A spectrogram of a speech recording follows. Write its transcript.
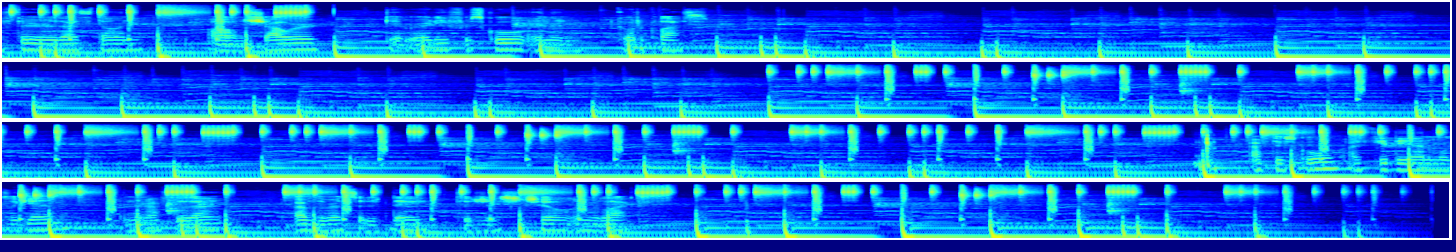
After that's done, I'll shower, get ready for school, and then go to class. After school, I feed the animals again, and then after that, I have the rest of the day to just chill and relax.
